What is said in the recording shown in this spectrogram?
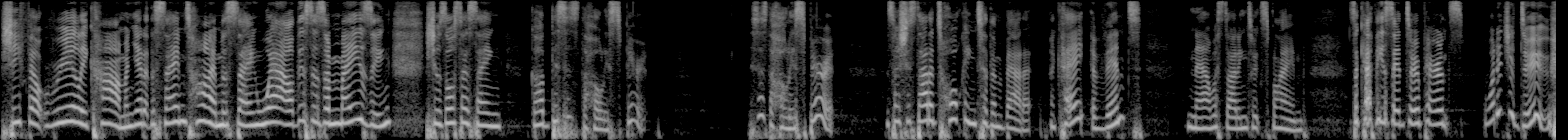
She felt really calm, and yet at the same time was saying, Wow, this is amazing. She was also saying, God, this is the Holy Spirit. This is the Holy Spirit. And so she started talking to them about it. Okay, event, now we're starting to explain. So Kathy said to her parents, What did you do?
